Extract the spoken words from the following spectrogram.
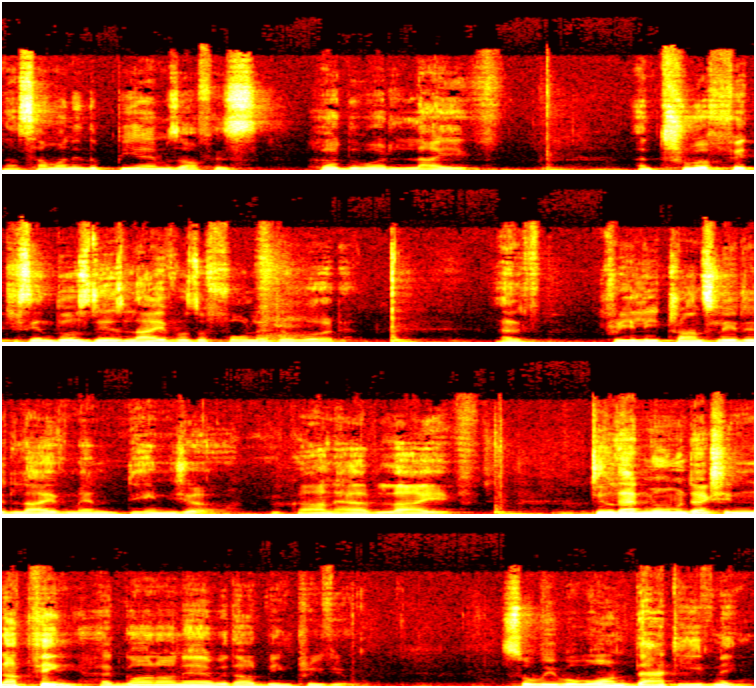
Now, someone in the PM's office heard the word live and threw a fit. You see, in those days, live was a four letter word. And freely translated, live meant danger. You can't have live. Till that moment, actually, nothing had gone on air without being previewed. So we were warned that evening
